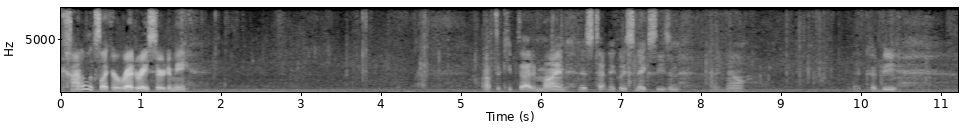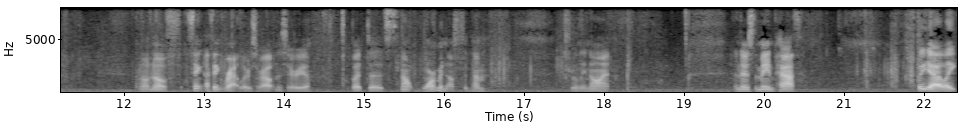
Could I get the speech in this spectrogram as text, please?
Kind of looks like a red racer to me. I'll have to keep that in mind. It is technically snake season right now. It could be. I don't know if I think I think rattlers are out in this area, but uh, it's not warm enough for them. It's really not. And there's the main path. But yeah, like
